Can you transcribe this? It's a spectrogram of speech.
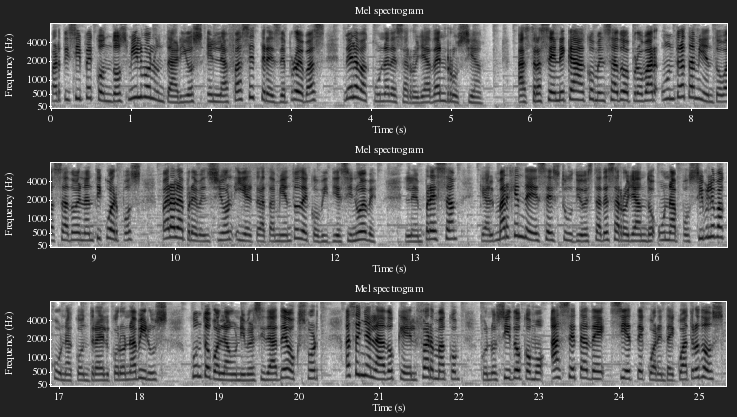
participe con 2.000 voluntarios en la fase 3 de pruebas de la vacuna desarrollada en Rusia. AstraZeneca ha comenzado a probar un tratamiento basado en anticuerpos para la prevención y el tratamiento de COVID-19. La empresa, que al margen de ese estudio está desarrollando una posible vacuna contra el coronavirus junto con la Universidad de Oxford, ha señalado que el fármaco, conocido como AZD7442,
